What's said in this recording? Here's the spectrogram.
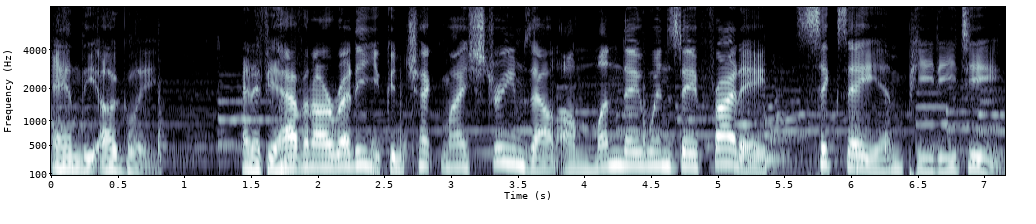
and the ugly. And if you haven't already, you can check my streams out on Monday, Wednesday, Friday, 6 a.m. PDT.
